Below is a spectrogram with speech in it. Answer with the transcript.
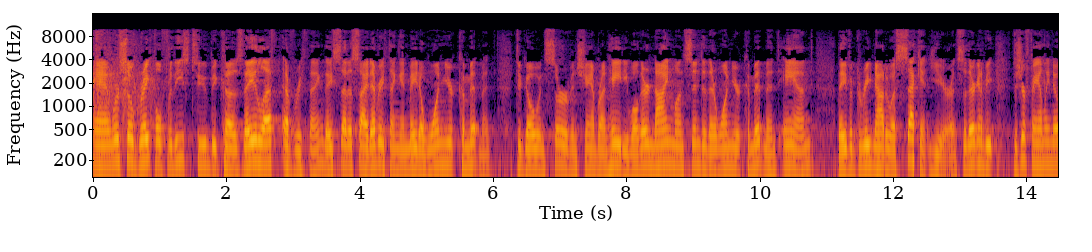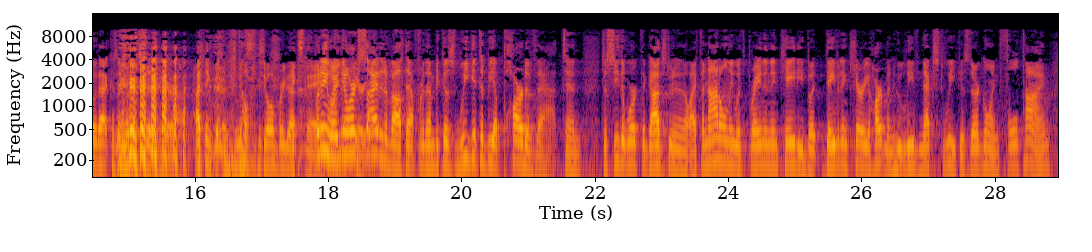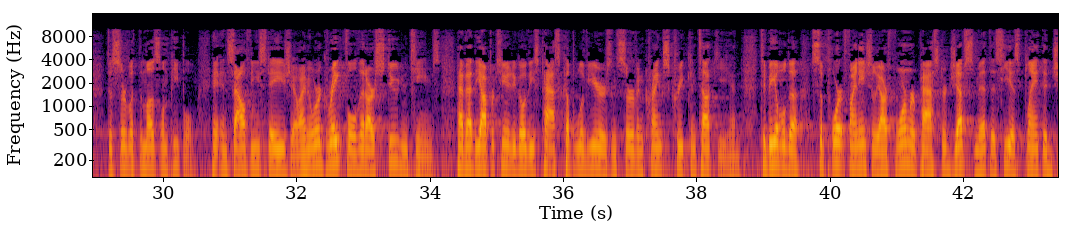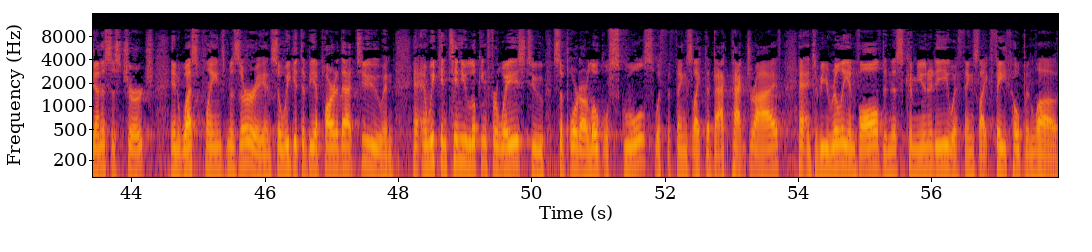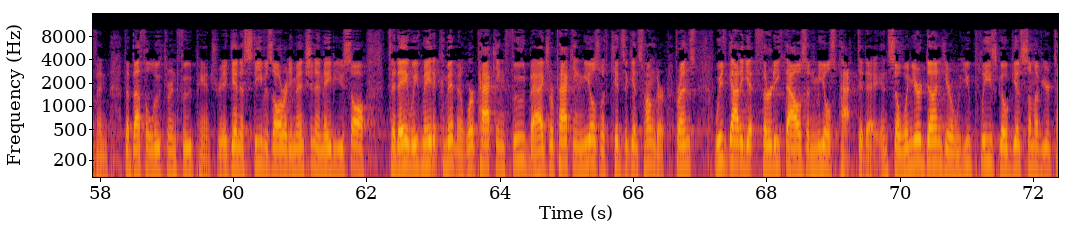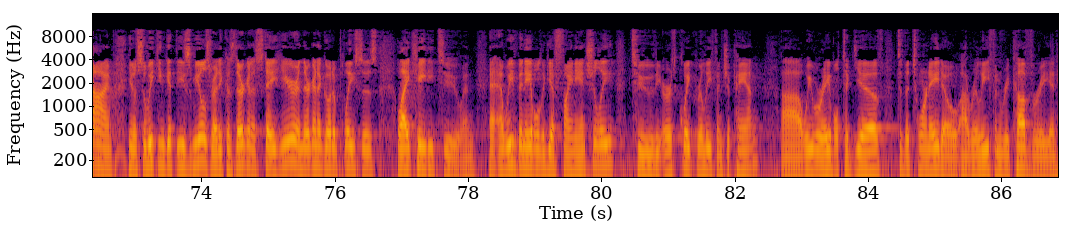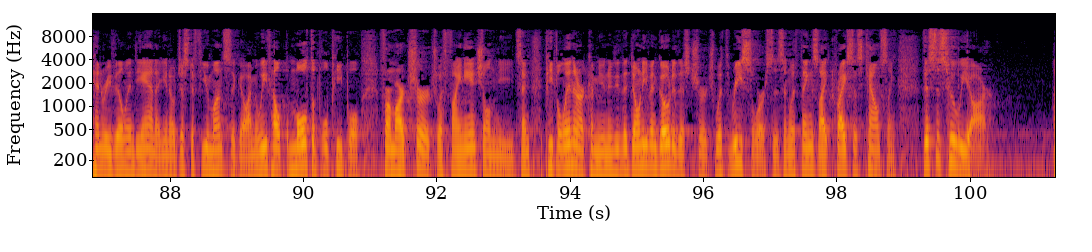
And we're so grateful for these two because they left everything. They set aside everything and made a one year commitment to go and serve in Chambrun, Haiti. Well, they're nine months into their one year commitment and they've agreed now to a second year. And so they're going to be, does your family know that? Because I know they're sitting here. I think that, don't, don't bring that. But anyway, you know, we're excited about that for them because we get to be a part of that. And, to see the work that God's doing in their life. And not only with Brandon and Katie, but David and Carrie Hartman, who leave next week as they're going full time to serve with the Muslim people in Southeast Asia. I mean, we're grateful that our student teams have had the opportunity to go these past couple of years and serve in Cranks Creek, Kentucky, and to be able to support financially our former pastor, Jeff Smith, as he has planted Genesis Church in West Plains, Missouri. And so we get to be a part of that too. And, and we continue looking for ways to support our local schools with the things like the backpack drive and to be really involved in this community with things like faith, hope, and love and the Bethel Lutheran Food Pantry. Again, as Steve has already mentioned, and maybe you saw today, we've made a commitment. We're packing food bags. We're packing meals with Kids Against Hunger. Friends, we've got to get 30,000 meals packed today. And so when you're done here, will you please go give some of your time, you know, so we can get these meals ready because they're going to stay here and they're going to go to places like Haiti too. And, and we've been able to give financially to the earthquake relief in Japan. Uh, we were able to give to the tornado uh, relief and recovery in Henryville, Indiana, you know, just a few months ago. I mean, we've helped multiple people from our church with financial needs and people in our community that don't even go to this church with resources and with things like crisis counseling. This is who we are.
